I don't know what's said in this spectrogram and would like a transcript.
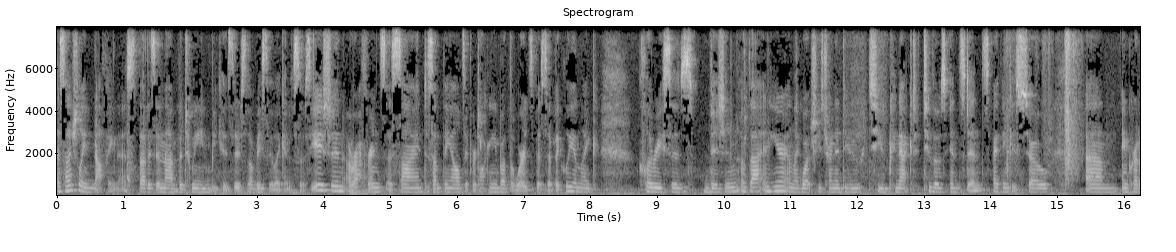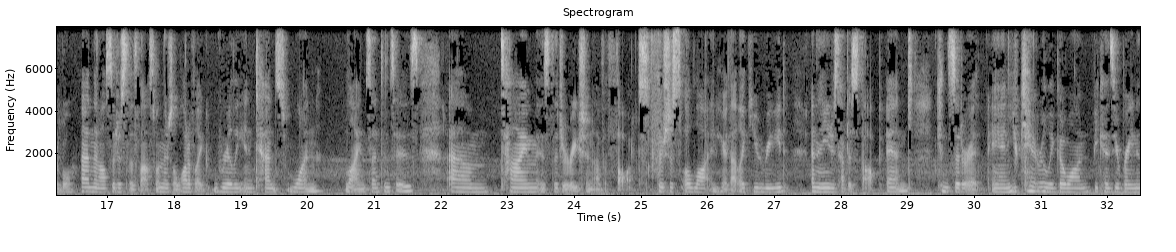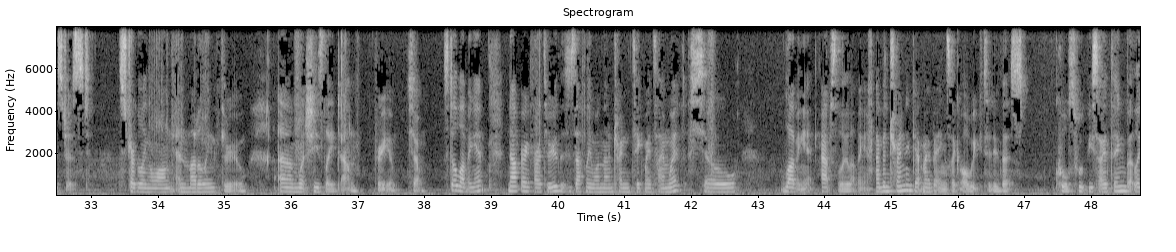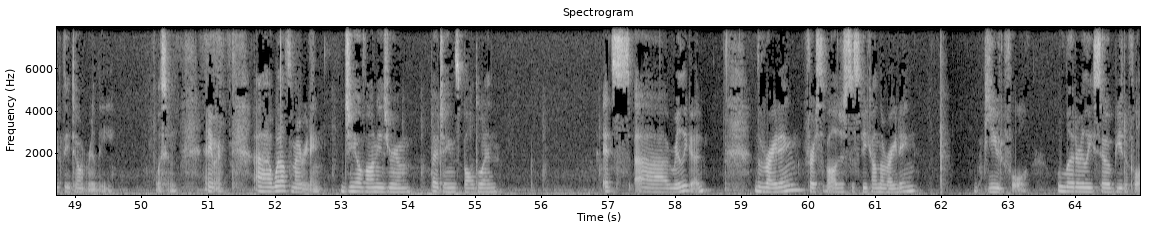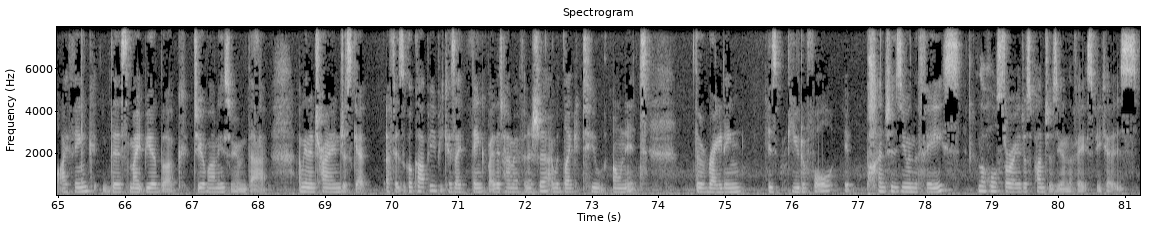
essentially nothingness that is in that between because there's obviously like an association, a reference, a sign to something else if we're talking about the word specifically and like Clarice's vision of that in here and like what she's trying to do to connect to those instants I think is so um, incredible. And then also just this last one, there's a lot of like really intense one line sentences. Um, time is the duration of a thought. There's just a lot in here that like you read and then you just have to stop and consider it and you can't really go on because your brain is just struggling along and muddling through um, what she's laid down for you. So still loving it. Not very far through. This is definitely one that I'm trying to take my time with. So loving it. Absolutely loving it. I've been trying to get my bangs like all week to do this cool swoopy side thing, but like they don't really listen. Anyway, uh, what else am I reading? Giovanni's Room by James Baldwin. It's uh, really good. The writing, first of all, just to speak on the writing, beautiful. Literally so beautiful. I think this might be a book, Giovanni's Room, that I'm gonna try and just get a physical copy because I think by the time I finish it, I would like to own it. The writing is beautiful. It punches you in the face the whole story just punches you in the face because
